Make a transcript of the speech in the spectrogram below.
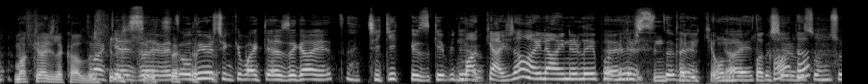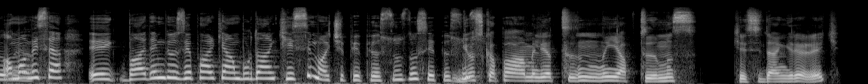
Makyajla kaldırabilirsiniz. makyajda evet oluyor çünkü makyajda gayet çekik gözükebiliyor. Makyajla eyelinerla yapabilirsin Evet, tabii, ki onu Gayet mutlaka da. Ama mesela e, badem göz yaparken buradan kesi mi açıp yapıyorsunuz? Nasıl yapıyorsunuz? Göz kapağı ameliyatını yaptığımız kesiden girerek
